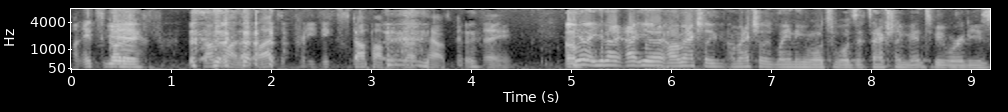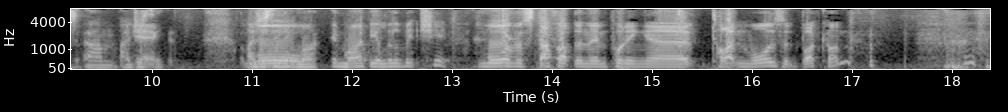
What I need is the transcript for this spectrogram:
Like, it's got Yeah. it done like that. Like, that's a pretty big stuff up if that's how it's meant to be. Um, yeah, you know, uh, you know, I'm actually, I'm actually leaning more towards it's actually meant to be where it is. Um, I just Yeah, think, 'cause- I just think it might, it might be a little bit shit. More of a stuff up than them putting uh, Titan Wars at BotCon.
